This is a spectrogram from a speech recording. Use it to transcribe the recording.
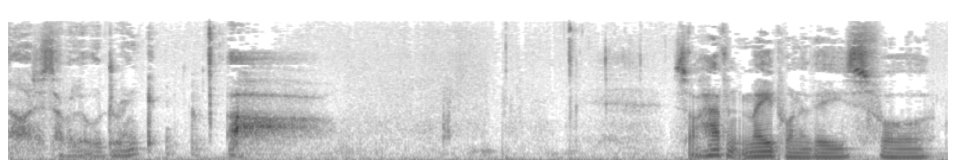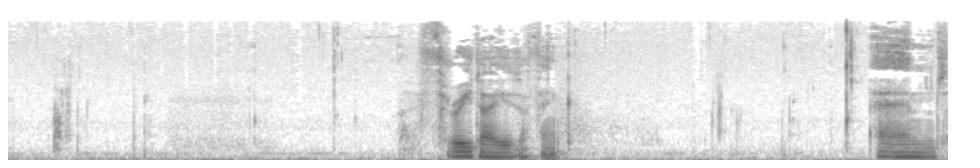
Oh, I'll just have a little drink. Oh. So I haven't made one of these for three days, I think. And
